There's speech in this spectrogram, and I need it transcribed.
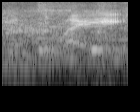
Play.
